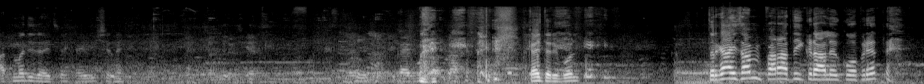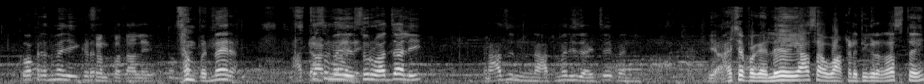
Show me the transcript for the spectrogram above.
आतमध्ये जायचं काही विषय नाही. काहीतरी बोल. तर काय आम्ही परा आता इकडे आलोय कोपऱ्यात. कोपऱ्यात म्हणजे इकडे. संपत आलंय. संपत नाही रा. आताच म्हणजे सुरुवात झाली. पण अजून आतमध्ये जायचंय पण हे अशा प्रकारे लय असा वाकडा तिकडे रस्ता आहे.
